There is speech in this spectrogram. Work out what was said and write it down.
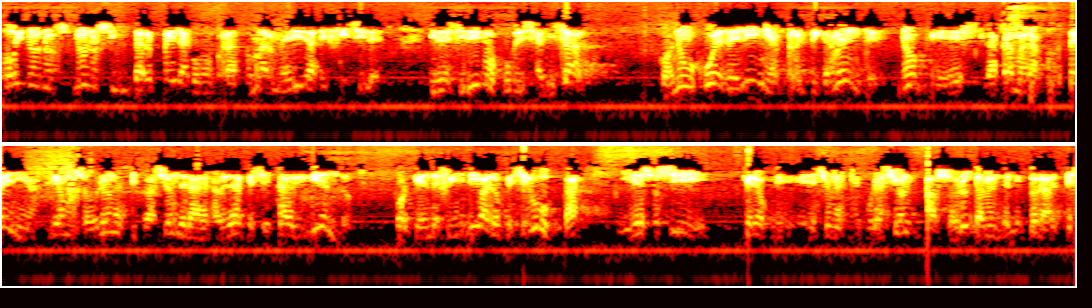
hoy no nos, no nos interpela como para tomar medidas difíciles y decidimos judicializar con un juez de línea prácticamente, ¿no? que es la Cámara porteña, digamos, sobre una situación de la gravedad que se está viviendo, porque en definitiva lo que se busca, y eso sí creo que es una especulación absolutamente electoral, es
